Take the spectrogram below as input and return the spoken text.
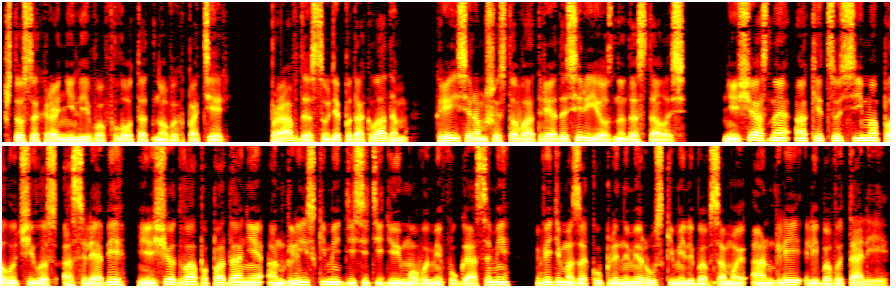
что сохранили его флот от новых потерь. Правда, судя по докладам, крейсерам шестого отряда серьезно досталось. Несчастная Акицусима получила с Осляби еще два попадания английскими десятидюймовыми фугасами, видимо, закупленными русскими либо в самой Англии, либо в Италии.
